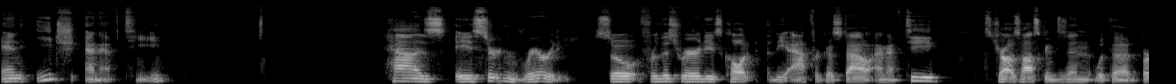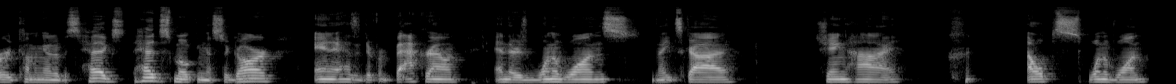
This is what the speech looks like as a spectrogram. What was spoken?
And each NFT has a certain rarity. So for this rarity, it's called the Africa style NFT. It's Charles Hoskinson with a bird coming out of his head, head smoking a cigar, and it has a different background. And there's one of ones, night sky, Shanghai, Alps, one of one.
